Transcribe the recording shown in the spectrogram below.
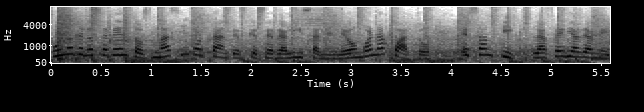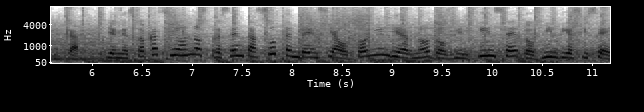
Uno de los eventos más importantes que se realizan en León, Guanajuato, es AMPIC, la Feria de América, y en esta ocasión nos presenta su tendencia otoño-invierno 2015-2016.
